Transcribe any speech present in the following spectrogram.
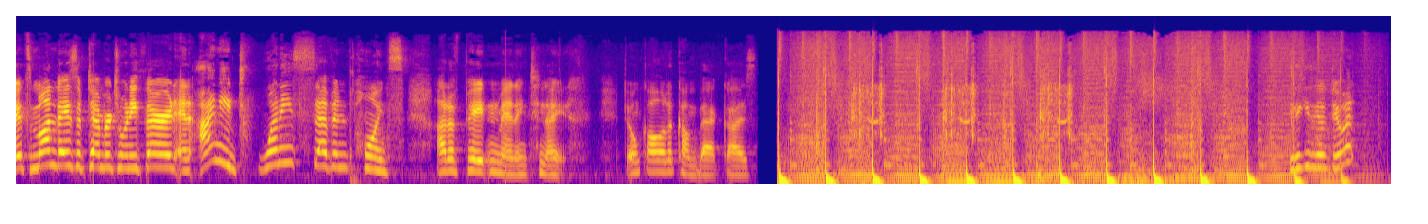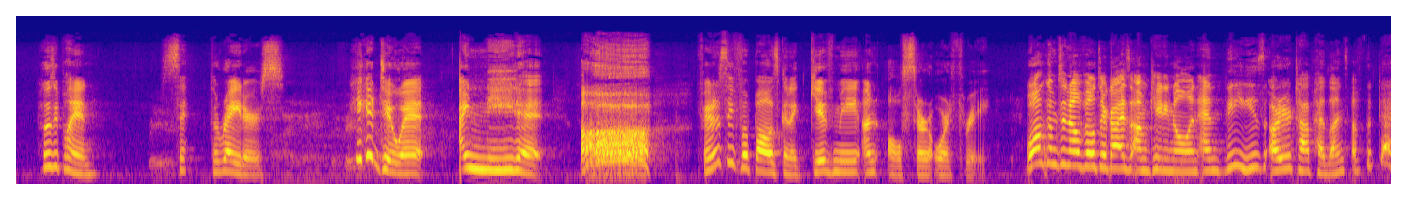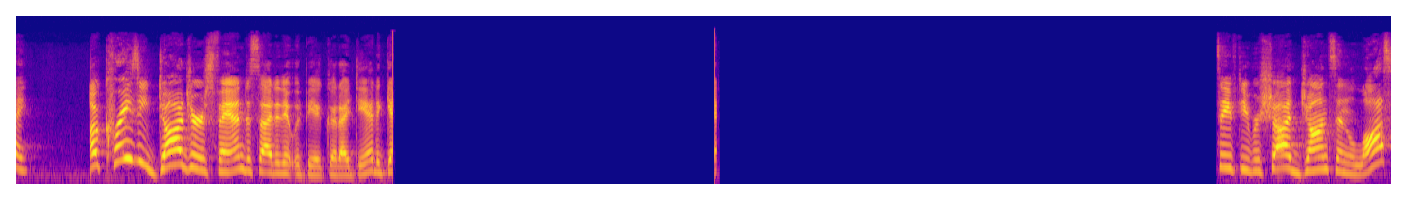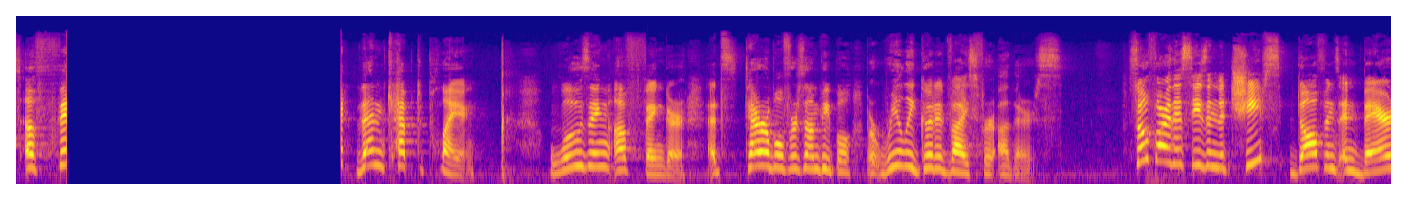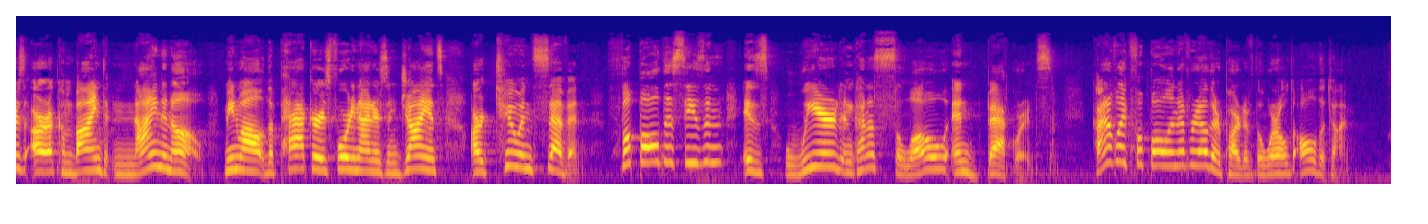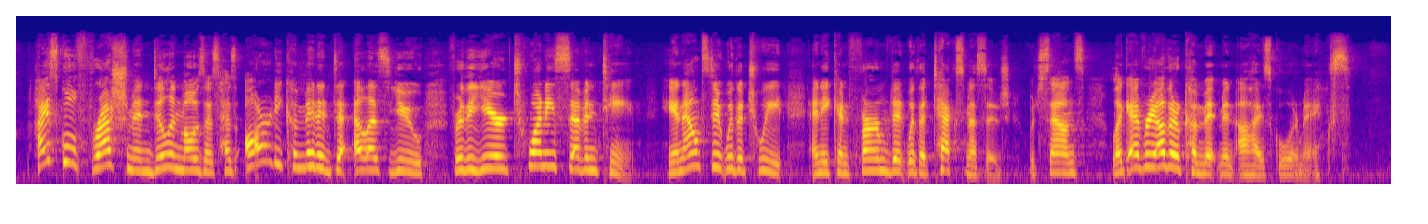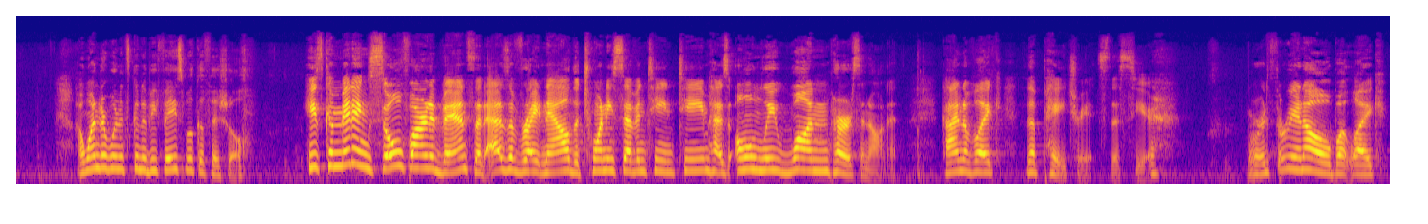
It's Monday, September 23rd, and I need 27 points out of Peyton Manning tonight. Don't call it a comeback, guys. You think he's gonna do it? Who's he playing? Sa- the Raiders. He could do it. I need it. Ugh! Fantasy football is gonna give me an ulcer or three. Welcome to No Filter, guys. I'm Katie Nolan, and these are your top headlines of the day. A crazy Dodgers fan decided it would be a good idea to get safety Rashad Johnson lost a finger, then kept playing. Losing a finger. That's terrible for some people, but really good advice for others. So far this season, the Chiefs, Dolphins, and Bears are a combined 9 and 0. Meanwhile, the Packers, 49ers, and Giants are 2 and 7. Football this season is weird and kind of slow and backwards. Kind of like football in every other part of the world all the time. High school freshman Dylan Moses has already committed to LSU for the year 2017. He announced it with a tweet and he confirmed it with a text message, which sounds like every other commitment a high schooler makes. I wonder when it's going to be Facebook official. He's committing so far in advance that as of right now, the 2017 team has only one person on it. Kind of like the Patriots this year. We're 3 0, but like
